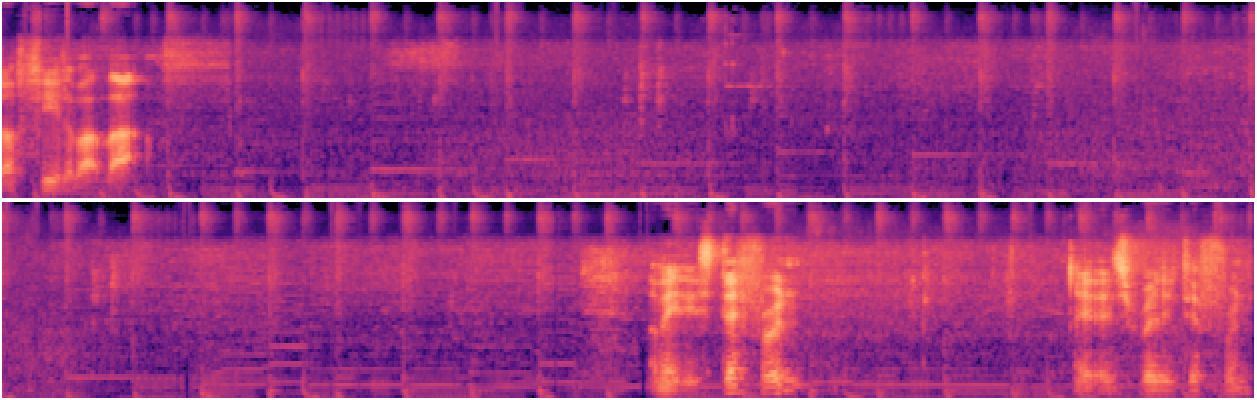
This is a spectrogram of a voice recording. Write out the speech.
Do I feel about that? I mean, it's different. It is really different.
